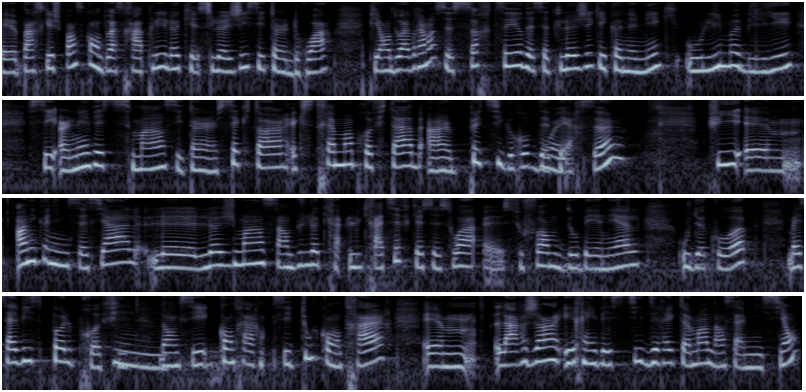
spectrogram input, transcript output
Euh, parce que je pense qu'on doit se rappeler là, que se loger, c'est un droit. Puis on doit vraiment se sortir de cette logique économique où l'immobilier, c'est un investissement, c'est un secteur extrêmement profitable à un petit groupe de personnes. Puis, euh, en économie sociale, le logement sans but lucratif, que ce soit euh, sous forme d'OBNL ou de coop, mais ben, ça vise pas le profit. Hmm. Donc, c'est contraire, c'est tout le contraire. Euh, l'argent est réinvesti directement dans sa mission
